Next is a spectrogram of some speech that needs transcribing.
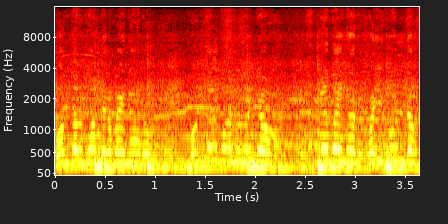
బొందల కొండకు పోయినారు. బొందల కొండ నుండి ఎక్కడ పోయినారు? వైకుంఠం.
